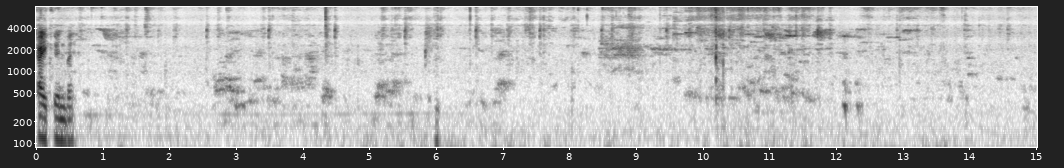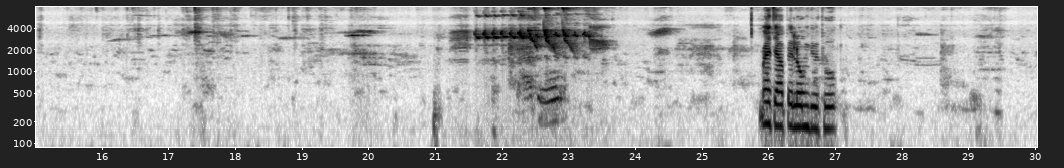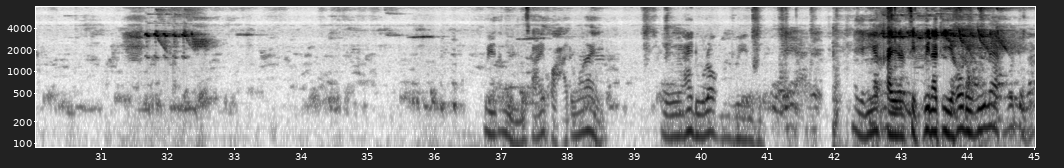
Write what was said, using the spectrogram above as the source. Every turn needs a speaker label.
Speaker 1: ไกลเกินไป
Speaker 2: แม่จะเอาไปลง YouTube
Speaker 1: แม่ต้องหมุนซ้ายขวาด้วยเออให้ดูโลกบริเวณอย่างเงี้ยใครสิบวินาทีเขาดูวิแรกเขาจบแล้ว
